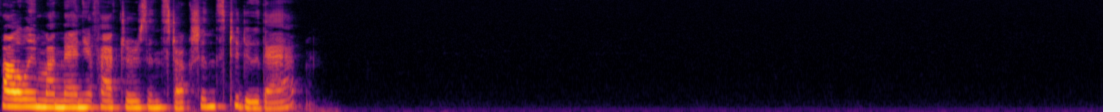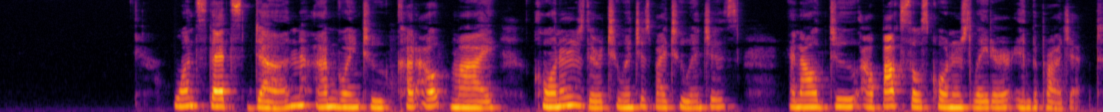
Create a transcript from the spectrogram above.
following my manufacturer's instructions to do that. Once that's done, I'm going to cut out my corners. They're two inches by two inches, and I'll do, I'll box those corners later in the project.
